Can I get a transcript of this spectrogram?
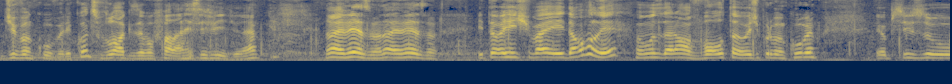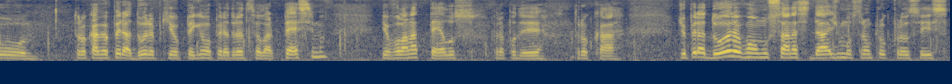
de Vancouver E quantos vlogs eu vou falar nesse vídeo, né? Não é mesmo? Não é mesmo? Então a gente vai dar um rolê Vamos dar uma volta hoje pro Vancouver eu preciso trocar minha operadora, porque eu peguei uma operadora de celular péssima e eu vou lá na Telos para poder trocar de operadora. Eu vou almoçar na cidade e mostrar um pouco para vocês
